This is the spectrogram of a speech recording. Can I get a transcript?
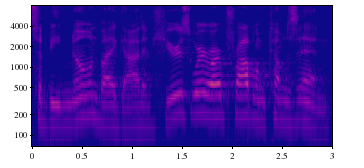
to be known by God, and here's where our problem comes in.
